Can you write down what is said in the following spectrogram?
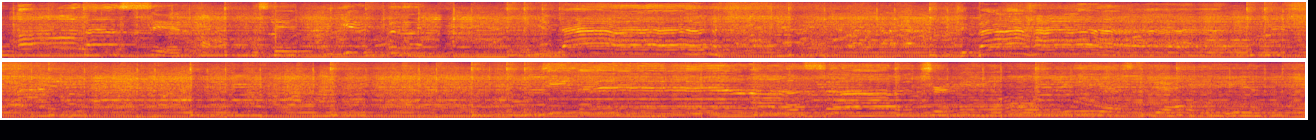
All I said, all instead for you. Leaving on a southern train only yesterday.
